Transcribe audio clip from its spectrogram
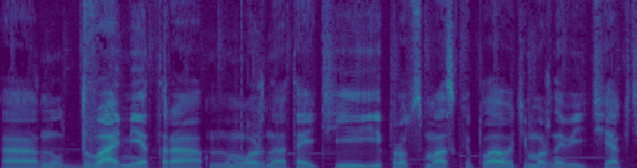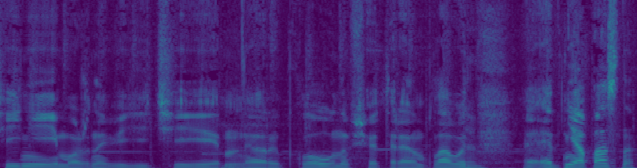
э, ну, 2 метра ну, можно отойти и просто с маской плавать, и можно видеть и актинии, и можно видеть и м, рыб-клоуны, все это рядом плавает. Э, Это не опасно?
